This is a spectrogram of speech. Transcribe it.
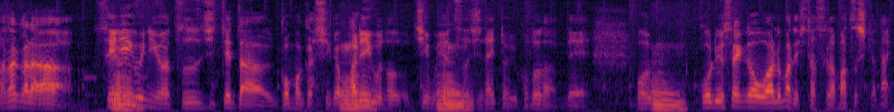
まあだから、セ・リーグには通じてたごまかしがパ・リーグのチームには通じないということなんで、もう。うん交流戦が終わるまでひたすら待つしかない。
